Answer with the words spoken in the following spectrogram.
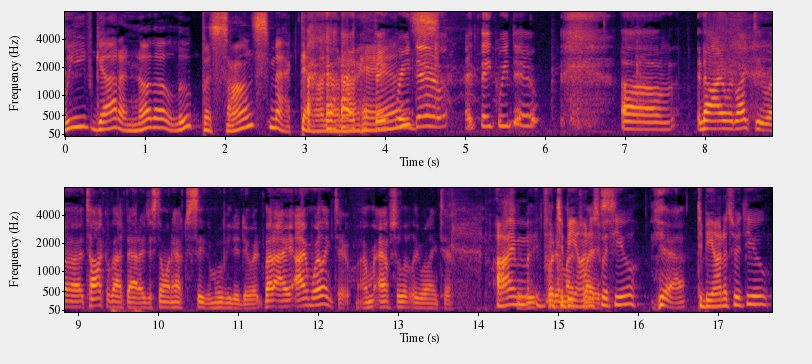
we've got another Luc Besson smackdown on our hands. I think we do. I think we do. Um, no, I would like to uh, talk about that. I just don't want to have to see the movie to do it. But I, I'm willing to. I'm absolutely willing to. I'm be to be honest place. with you. Yeah. To be honest with you,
